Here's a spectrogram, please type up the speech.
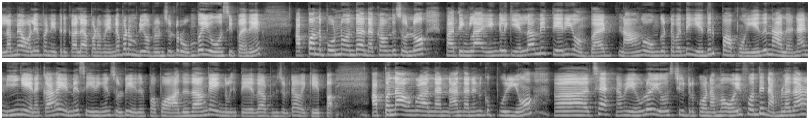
எல்லாமே அவளே பண்ணிட்டு இருக்காள் அப்போ நம்ம என்ன பண்ண முடியும்? அப்படின்னு சொல்லிட்டு ரொம்ப யோசிப்பார். அப்போ அந்த பொண்ணு வந்து அந்த அக்கா வந்து சொல்லும் பார்த்தீங்களா எங்களுக்கு எல்லாமே தெரியும் பட் நாங்கள் உங்கள்கிட்ட வந்து எதிர்பார்ப்போம். எதனாலனா நீங்கள் எனக்காக என்ன செய்கிறீங்கன்னு சொல்லிட்டு எதிர்பார்ப்போம். அதுதாங்க எங்களுக்கு தேவை அப்படின்னு சொல்லிட்டு அவள் கேட்பா அப்போ தான் அவங்க அந்த அண்ணன் அந்த அண்ணனுக்கு புரியும். சே ச்சே நம்ம எவ்வளோ யோசிச்சுக்கிட்டு இருக்கோம். நம்ம ஒய்ஃப் வந்து நம்மளை தான்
